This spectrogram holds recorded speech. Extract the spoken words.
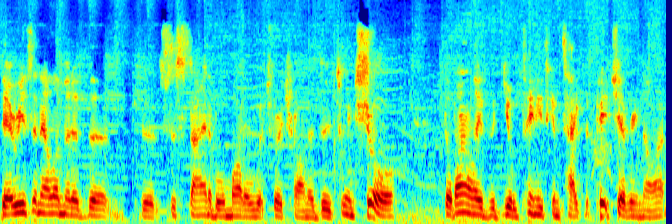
there is an element of the the sustainable model which we're trying to do to ensure that not only the Giltinis can take the pitch every night,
